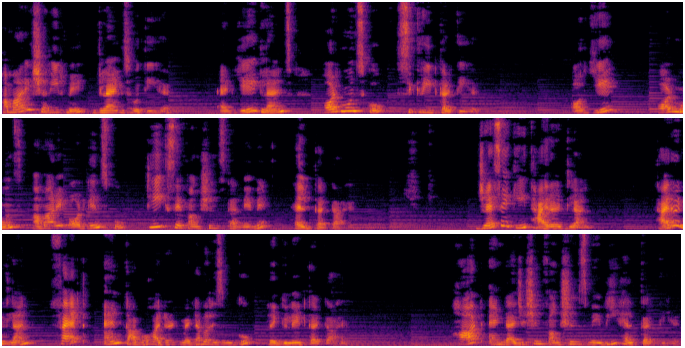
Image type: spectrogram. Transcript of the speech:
हमारे शरीर में ग्लैंड्स होती है एंड ये ग्लैंड्स हॉर्मोन्स को सिक्रीट करती है और ये हॉर्मोन्स हमारे ऑर्गन्स को ठीक से फ़ंक्शंस करने में हेल्प करता है। जैसे कि thyroid gland thyroid gland fat and carbohydrate metabolism को रेगुलेट करता है. हार्ट एंड डाइजेशन फ़ंक्शंस में भी हेल्प करती है.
